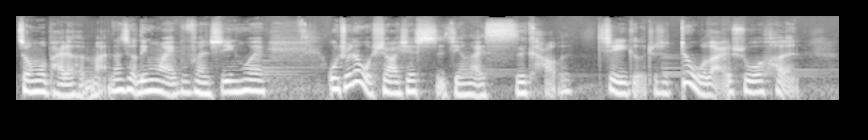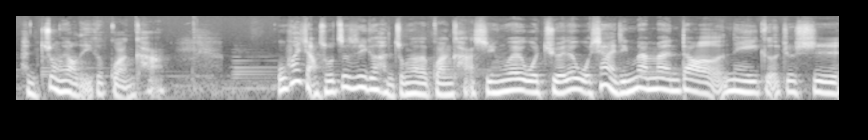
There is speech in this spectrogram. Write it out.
周末排的很满，但是有另外一部分是因为我觉得我需要一些时间来思考。这一个就是对我来说很很重要的一个关卡。我会讲说这是一个很重要的关卡，是因为我觉得我现在已经慢慢到了那一个就是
